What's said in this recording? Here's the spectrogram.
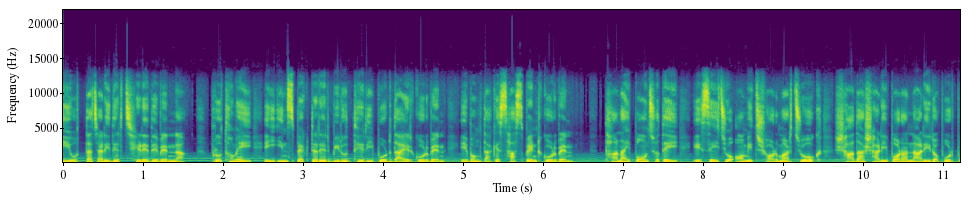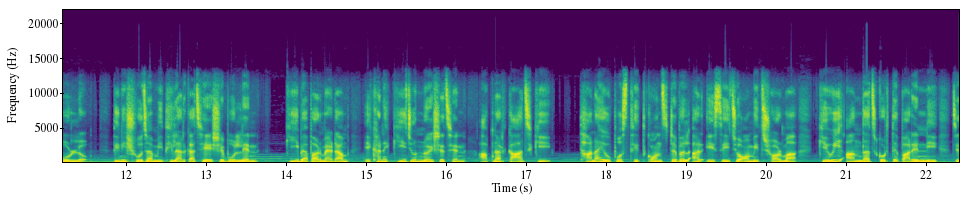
এই অত্যাচারীদের ছেড়ে দেবেন না। প্রথমেই এই ইন্সপেক্টরের বিরুদ্ধে রিপোর্ট দায়ের করবেন এবং তাকে সাসপেন্ড করবেন। থানায় পৌঁছতেই এসএইচও অমিত শর্মার চোখ সাদা শাড়ি পরা নারীর ওপর পড়ল। তিনি সোজা মিথিলার কাছে এসে বললেন, কি ব্যাপার ম্যাডাম, এখানে কি জন্য এসেছেন? আপনার কাজ কি? থানায় উপস্থিত কনস্টেবল আর এসএইচও অমিত শর্মা কেউই আন্দাজ করতে পারেননি যে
